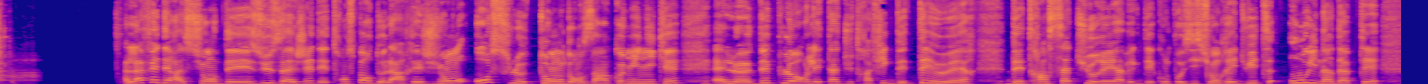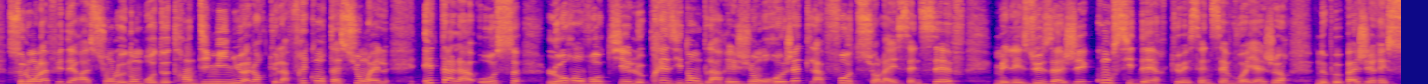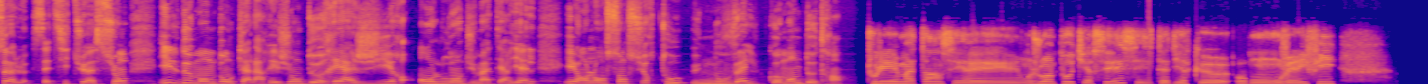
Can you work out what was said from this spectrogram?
La Fédération des usagers des transports de la région hausse le ton dans un communiqué. Elle déplore l'état du trafic des TER, des trains saturés avec des compositions réduites ou inadaptées. Selon la Fédération, le nombre de trains diminue alors que la fréquentation, elle, est à la hausse. Laurent Vauquier, le président de la région, rejette la faute sur la SNCF, mais les usagers considèrent que SNCF Voyageurs ne peut pas gérer seul cette situation. Il demande donc à la région de réagir en louant du matériel et en lançant surtout une nouvelle commande de train. Tous les matins, on joue un peu au tiercé, c'est-à-dire que on vérifie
